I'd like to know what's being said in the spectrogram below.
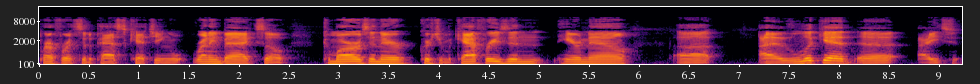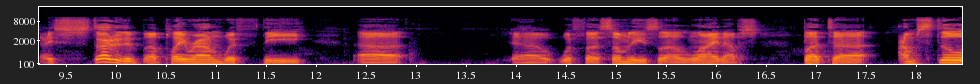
preference to the pass catching running back. So Kamara's in there, Christian McCaffrey's in here now. Uh, I look at uh, I I started to uh, play around with the uh, uh, with some of these lineups, but I'm still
